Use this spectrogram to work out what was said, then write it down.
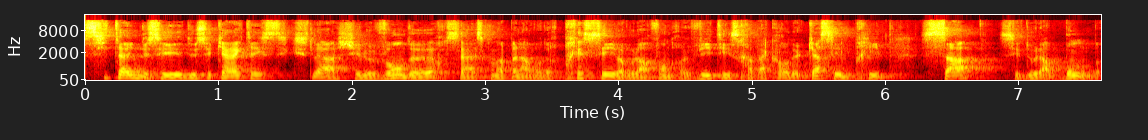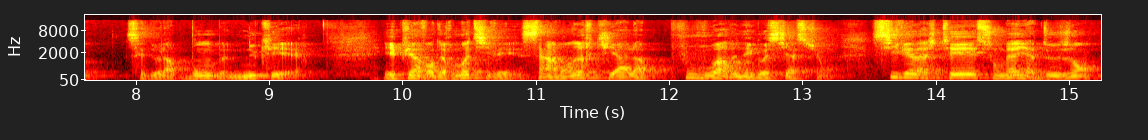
si tu as une de ces, de ces caractéristiques-là chez le vendeur, c'est ce qu'on appelle un vendeur pressé, il va vouloir vendre vite et il sera d'accord de casser le prix. Ça, c'est de la bombe. C'est de la bombe nucléaire. Et puis un vendeur motivé, c'est un vendeur qui a le pouvoir de négociation. S'il vient d'acheter son bien il y a deux ans,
